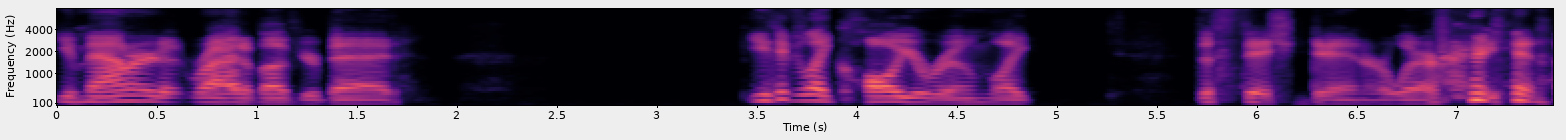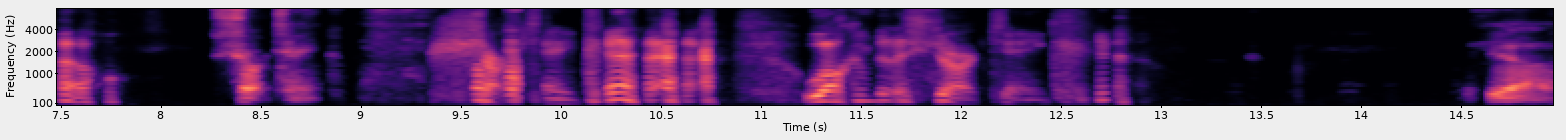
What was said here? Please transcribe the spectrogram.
you mounted it right above your bed. You could like call your room like the fish den or whatever, you know. Shark Tank. Shark Tank. Welcome to the Shark Tank. Yeah.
